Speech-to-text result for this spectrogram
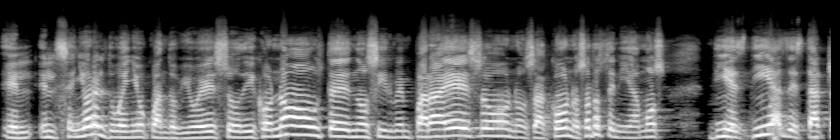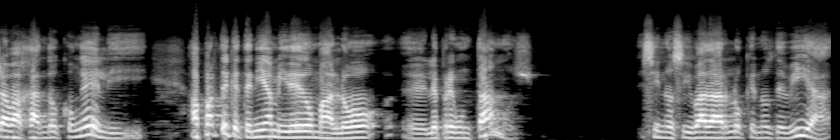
El, el, señor, el dueño, cuando vio eso, dijo, no, ustedes no sirven para eso, nos sacó. Nosotros teníamos 10 días de estar trabajando con él y aparte que tenía mi dedo malo, eh, le preguntamos si nos iba a dar lo que nos debía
